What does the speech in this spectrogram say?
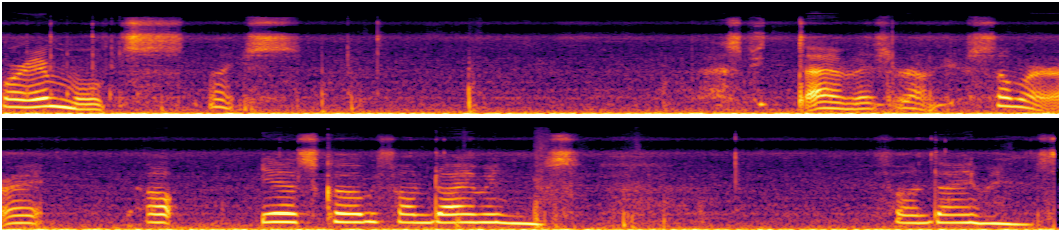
More emeralds. Nice. There has to be diamonds around here somewhere, right? Oh, yes, go. We found diamonds. Found diamonds.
